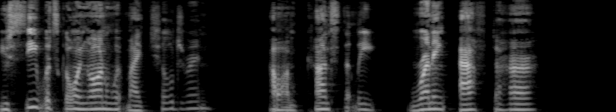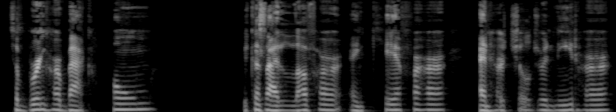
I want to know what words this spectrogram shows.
You see what's going on with my children? How I'm constantly running after her to bring her back home because I love her and care for her and her children need her.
